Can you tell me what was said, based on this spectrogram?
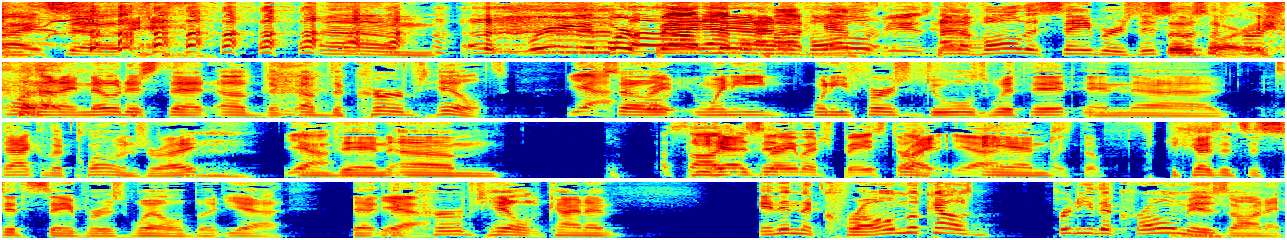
Right. So, um, We're gonna get more bad man. Apple out podcast all, reviews out now. of all the sabers, this So was the first one that I noticed that of the of the curved hilt. yeah. So right. when he when he first duels with it and uh, Attack of the Clones, right? Yeah. And then um, Asajj has is it- very much based on right, it. Yeah. and- like the, because it's a Sith saber as well. But yeah, the, Yeah. the curved hilt kind of, and then the chrome. Look how pretty the chrome is on it.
